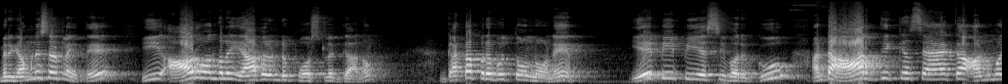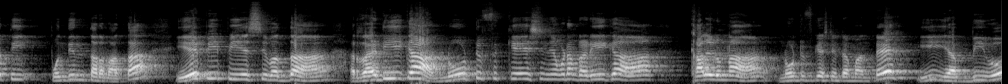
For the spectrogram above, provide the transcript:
మీరు గమనించినట్లయితే ఈ ఆరు వందల యాభై రెండు పోస్టులకు గాను గత ప్రభుత్వంలోనే ఏపీపీఎస్సి వరకు అంటే ఆర్థిక శాఖ అనుమతి పొందిన తర్వాత ఏపీపీఎస్సి వద్ద రెడీగా నోటిఫికేషన్ ఇవ్వడం రెడీగా ఖాళీలు ఉన్న నోటిఫికేషన్ ఏంటంటే ఈ ఎఫ్బిఓ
